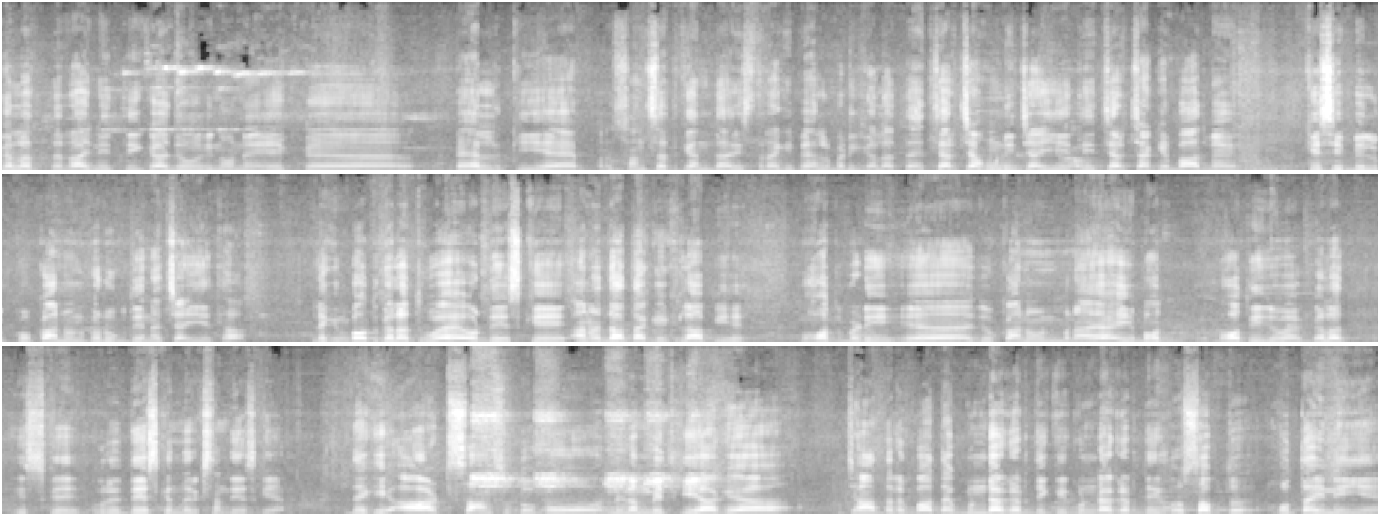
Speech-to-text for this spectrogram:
गलत राजनीति का जो इन्होंने एक पहल की है, संसद के अंदर इस तरह की पहल बड़ी गलत है। चर्चा होनी चाहिए थी। चर्चा के बाद में किसी बिल को कानून का रूप देना चाहिए था। लेकिन बहुत गलत हुआ है और देश के अन्नदाता के खिलाफ ये बहुत बड़ी जो कानून बनाया है, ये बहुत बहुत ही जो है गलत इसके पूरे देश के अंदर एक संदेश गया। देखिए, आठ सांसदों को निलंबित किया गया। जहाँ तक बात है, गुंडागर्दी की गुंडागर्दी तो शब्द होता ही नहीं है।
